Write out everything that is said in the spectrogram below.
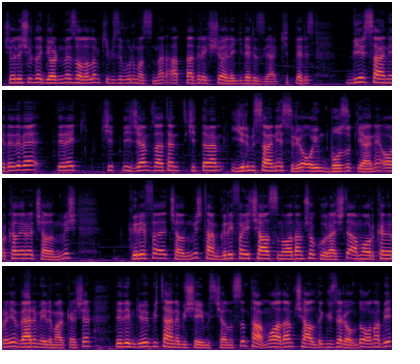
Şöyle şurada görünmez olalım ki bizi vurmasınlar. Hatta direkt şöyle gideriz ya kitleriz. Bir saniye dedi ve direkt kitleyeceğim. Zaten kitlemem 20 saniye sürüyor. Oyun bozuk yani. Orkalero çalınmış. Grifa çalınmış. Tamam Grifa'yı çalsın o adam çok uğraştı ama Orcalero'yu vermeyelim arkadaşlar. Dediğim gibi bir tane bir şeyimiz çalınsın. Tamam o adam çaldı güzel oldu. Ona bir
